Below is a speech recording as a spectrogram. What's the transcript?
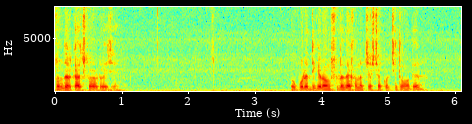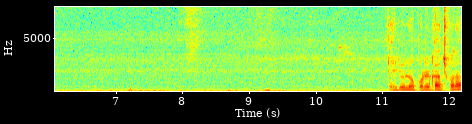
সুন্দর কাজ করা রয়েছে। উপরের দিকের অংশটা দেখানোর চেষ্টা করছি তোমাদের। এই রইল ওপরের কাজ করা।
